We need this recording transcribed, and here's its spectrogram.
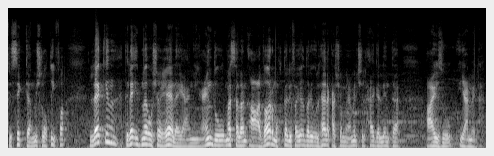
في سكة مش لطيفة لكن تلاقي دماغه شغالة يعني. عنده مثلا أعذار مختلفة يقدر يقولها لك عشان ما يعملش الحاجة اللي أنت عايزه يعملها.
